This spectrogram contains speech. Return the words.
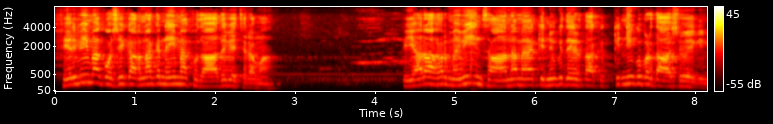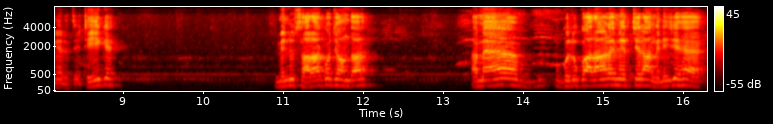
ਫਿਰ ਵੀ ਮੈਂ ਕੋਸ਼ਿਸ਼ ਕਰਨਾ ਕਿ ਨਹੀਂ, ਮੈਂ ਖੁਦਾ ਦੇ ਵਿੱਚ ਰਵਾਂ। ਕਿ ਯਾਰ ਆਖਰ ਮੈਂ ਵੀ ਇਨਸਾਨ ਆ, ਮੈਂ ਕਿੰਨੀ ਕੁ ਦੇਰ ਤੱਕ, ਕਿੰਨੀ ਕੁ ਬਰਦਾਸ਼ਤ ਹੋਏਗੀ ਮੇਰੇ ਤੇ, ਠੀਕ ਹੈ? ਮੈਨੂੰ ਸਾਰਾ ਕੁਝ ਆਉਂਦਾ। ਮੈਂ ਗੁਲੂਕਾਰਾਂ ਵਾਲੇ ਮੇਰੇ 'ਚ ਰੰਗ ਨਹੀਂ ਜੇ ਹੈ,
